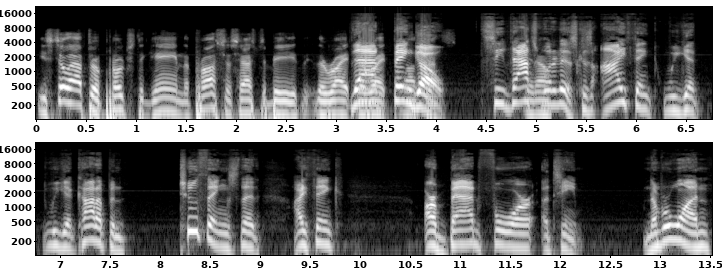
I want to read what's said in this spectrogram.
You still have to approach the game. The process has to be the right. That the right bingo. Process. See, that's you know? what it is. Because I think we get we get caught up in two things that I think are bad for a team. Number one,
